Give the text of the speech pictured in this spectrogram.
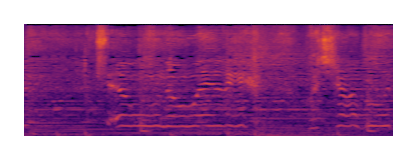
却无能为力，我敲不。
